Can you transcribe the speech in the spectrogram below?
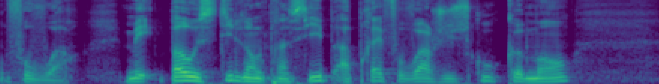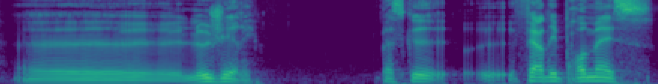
il faut voir. Mais pas hostile dans le principe. Après, il faut voir jusqu'où, comment euh, le gérer. Parce que euh, faire des promesses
